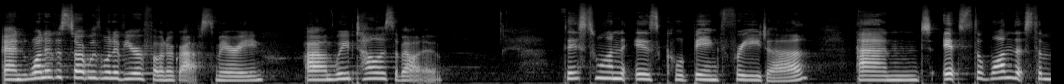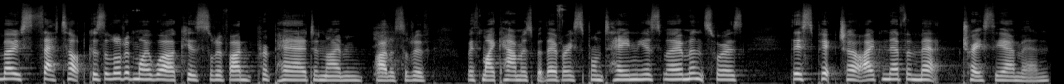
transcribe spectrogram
And wanted to start with one of your photographs, Mary. Um, will you tell us about it? This one is called Being Frida. And it's the one that's the most set up because a lot of my work is sort of I'm prepared and I'm I'm sort of with my cameras, but they're very spontaneous moments. Whereas this picture, I'd never met Tracey Emin.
